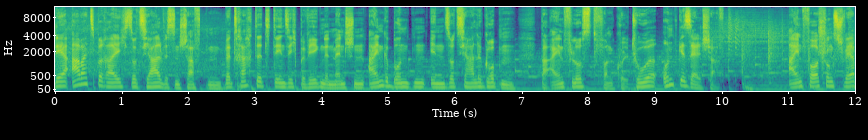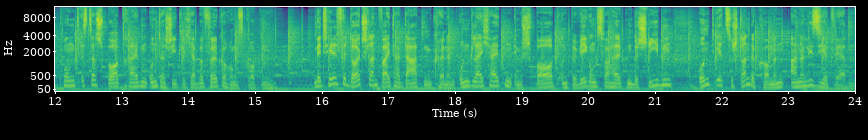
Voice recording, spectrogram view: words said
Der Arbeitsbereich Sozialwissenschaften betrachtet den sich bewegenden Menschen eingebunden in soziale Gruppen, beeinflusst von Kultur und Gesellschaft. Ein Forschungsschwerpunkt ist das Sporttreiben unterschiedlicher Bevölkerungsgruppen. Mithilfe deutschlandweiter Daten können Ungleichheiten im Sport- und Bewegungsverhalten beschrieben und ihr Zustandekommen analysiert werden.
